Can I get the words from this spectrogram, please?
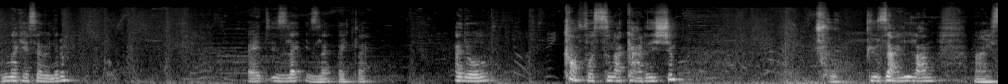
Bunu da kesebilirim. Evet izle izle bekle. Hadi oğlum. Kafasına kardeşim. Çok güzel lan. Nice.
